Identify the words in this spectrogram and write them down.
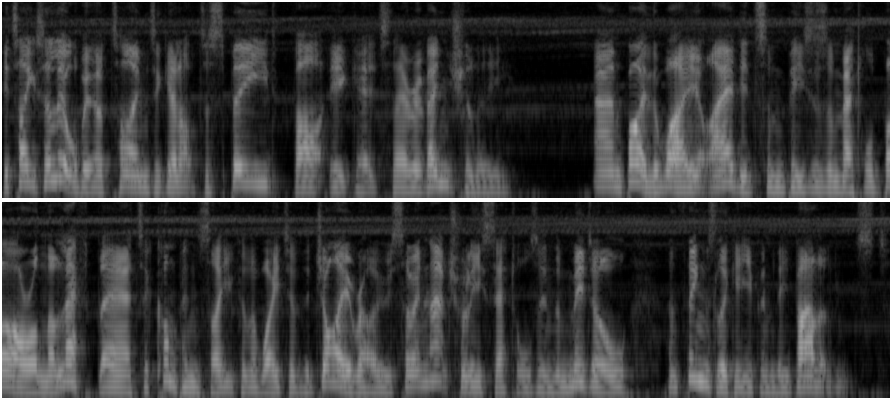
It takes a little bit of time to get up to speed, but it gets there eventually. And by the way, I added some pieces of metal bar on the left there to compensate for the weight of the gyro so it naturally settles in the middle and things look evenly balanced.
